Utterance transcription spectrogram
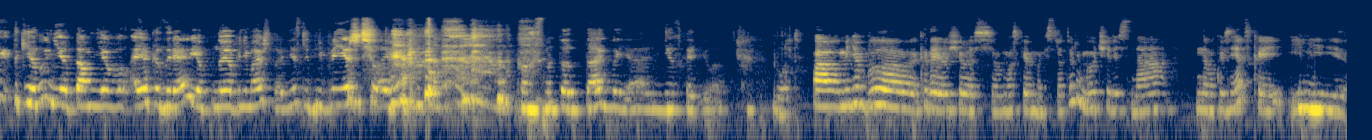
люди такие, ну нет, там не был. А я козыряю, я- но я понимаю, что если бы не приезжий человек, то так бы я не сходила. Вот. А у меня было, когда я училась в Москве в магистратуре, мы учились на Новокузнецкой, и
